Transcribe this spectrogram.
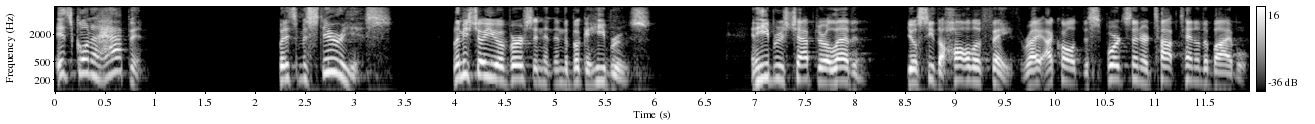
It's going to happen, but it's mysterious. Let me show you a verse in, in the book of Hebrews. In Hebrews chapter 11, you'll see the Hall of Faith, right? I call it the Sports Center top 10 of the Bible.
